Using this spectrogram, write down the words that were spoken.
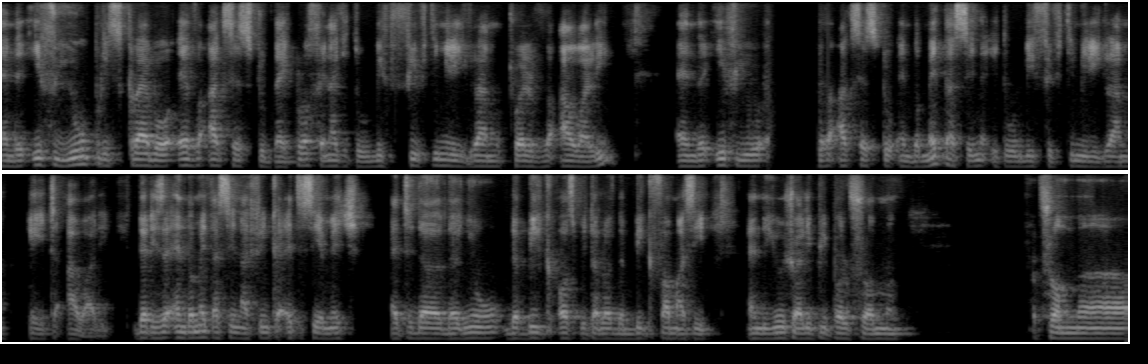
And if you prescribe or have access to diclofenac, it will be 50 milligram, 12 hourly. And if you have access to indomethacin, it will be 50 milligram, eight hourly. There is indomethacin, I think, at CMH at the, the new, the big hospital or the big pharmacy. And usually people from, from uh,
